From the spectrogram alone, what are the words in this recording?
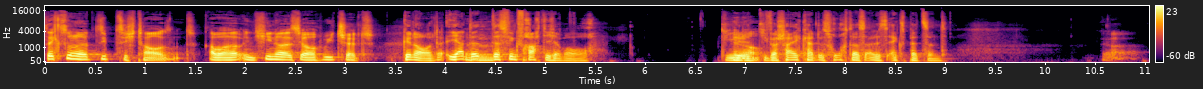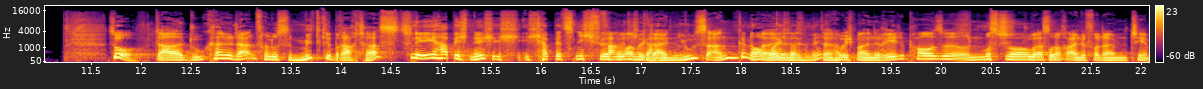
670.000. Aber in China ist ja auch WeChat. Genau. Ja, äh. deswegen fragte ich aber auch. Die, genau. die Wahrscheinlichkeit ist hoch, dass alles Experts sind. Ja. So, da du keine Datenverluste mitgebracht hast. Nee, habe ich nicht. Ich, ich habe jetzt nicht für. Fangen wir mit gehalten. deinen News an. Genau, mach ich das mit. Dann habe ich mal eine Redepause und musst nur, du hast noch eine von deinem The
